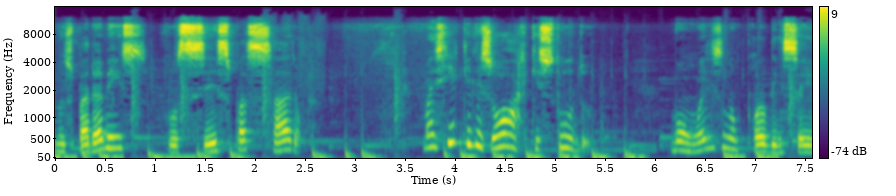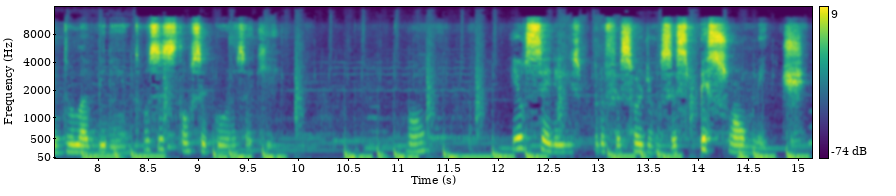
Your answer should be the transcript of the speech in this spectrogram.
Meus parabéns, vocês passaram. Mas e aqueles orcs, tudo? Bom, eles não podem sair do labirinto. Vocês estão seguros aqui. Bom, eu serei professor de vocês pessoalmente.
